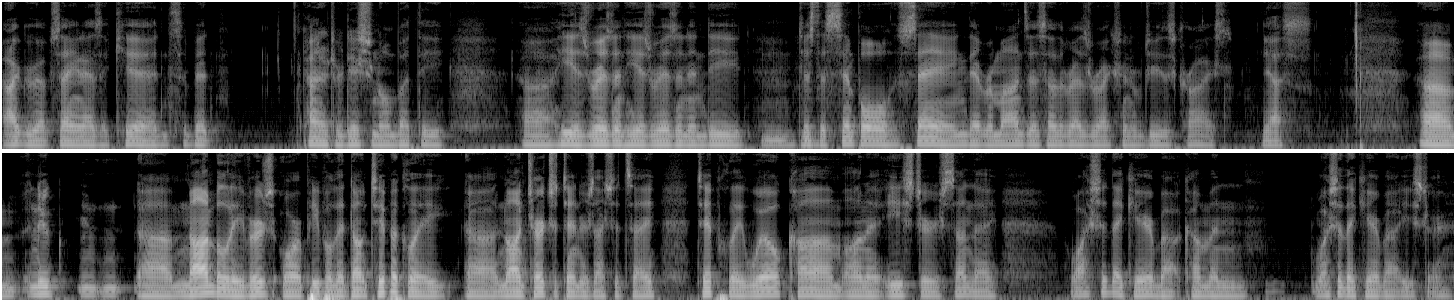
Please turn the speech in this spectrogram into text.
I grew up saying as a kid. It's a bit kind of traditional, but the uh, He is risen, He is risen indeed. Mm-hmm. Just a simple saying that reminds us of the resurrection of Jesus Christ. Yes um, new um, non-believers or people that don't typically uh, non-church attenders, I should say, typically will come on an Easter Sunday. Why should they care about coming why should they care about Easter?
